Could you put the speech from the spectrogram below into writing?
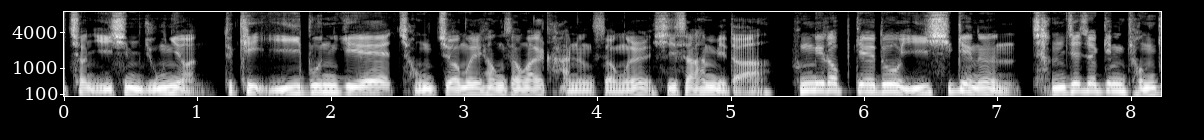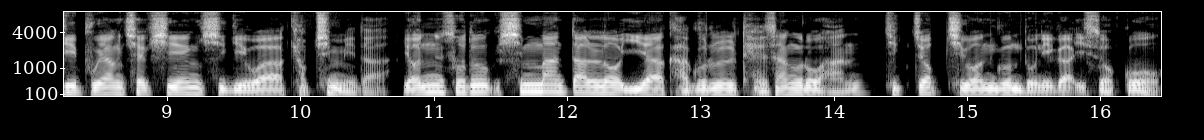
2026년 특히 2분기에 정점을 형성할 가능성을 시사합니다. 흥미롭게도 이 시기는 잠재적인 경기 부양책 시행 시기와 겹칩니다. 연소득 10만 달러 이하 가구를 대상으로 한 직접 지원금 논의가 있었고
